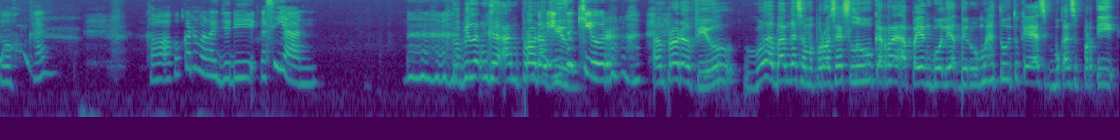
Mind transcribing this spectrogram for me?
Tuh kan. Kalau aku kan malah jadi kasihan. Gue bilang enggak, I'm proud of you. insecure. I'm proud of you. Gue bangga sama proses lu karena apa yang gue lihat di rumah tuh itu kayak bukan seperti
